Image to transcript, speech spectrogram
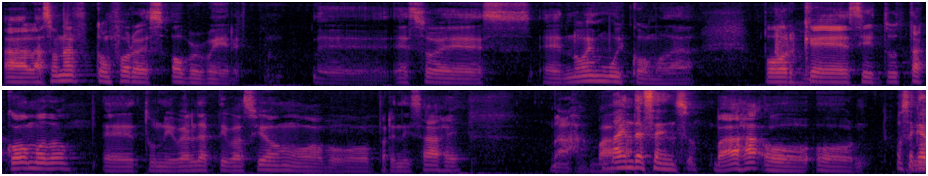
"Ah, la zona de confort es overrated. Eh, eso es, eh, no es muy cómoda. Porque si tú estás cómodo, eh, tu nivel de activación o, o aprendizaje Baja. baja, Va en descenso. baja o, o, O se no,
